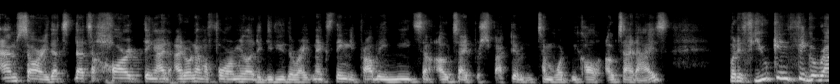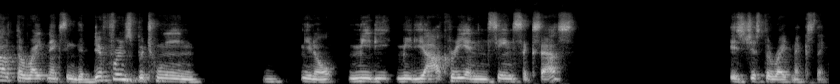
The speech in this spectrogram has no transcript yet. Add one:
I'm sorry, that's that's a hard thing. I, I don't have a formula to give you the right next thing. You probably need some outside perspective and some what we call outside eyes. But if you can figure out the right next thing, the difference between you know medi- mediocrity and insane success is just the right next thing.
